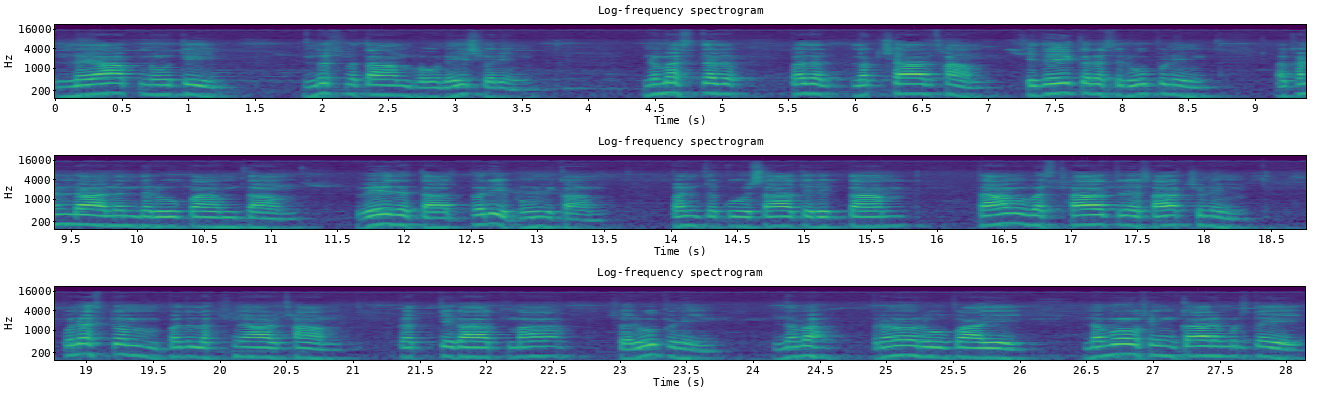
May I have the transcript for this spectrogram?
लयापनोति नुस्मतां भुवनेश्वरी। नुमस्तद पद लक्ष्यार्थां चिदेकरसरूपिणीम् तात्पर्य भूमिकां पंचकोशातिरिक्तां तामवस्थात्र साक्षिणी पुनस्व पदलक्ष्म्यार्थां प्रत्यगात्मा स्वरूपिणी नम प्रणोरूपाये नमो ह्रींकारमूर्तये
